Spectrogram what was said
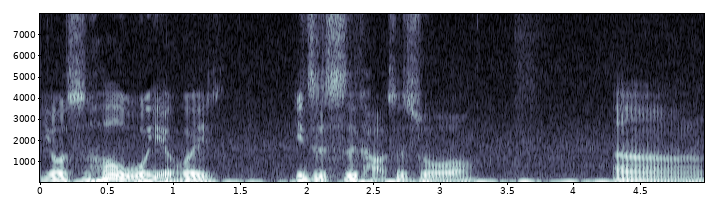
有时候我也会一直思考，是说，嗯，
